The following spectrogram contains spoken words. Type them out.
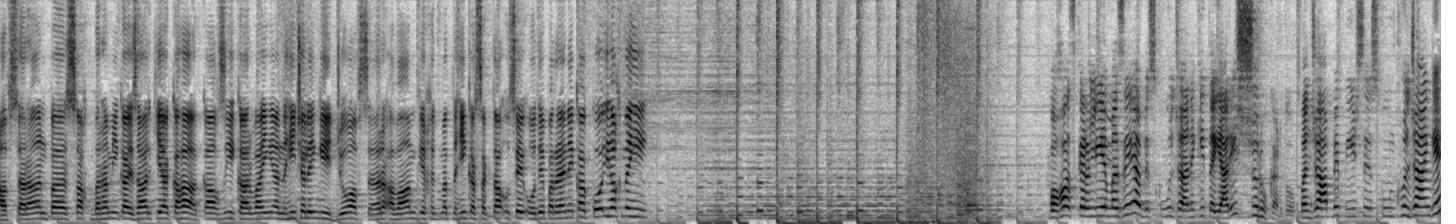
افسران پر سخت برہمی کا اظہار کیا، کہا، کاغذی کاروائیاں نہیں چلیں گی، جو افسر عوام کی خدمت نہیں کر سکتا، اسے عہدے پر رہنے کا کوئی حق نہیں۔ بہت کر لیے مزے، اب اسکول جانے کی تیاری شروع کر دو۔ پنجاب میں پیر سے اسکول کھل جائیں گے۔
